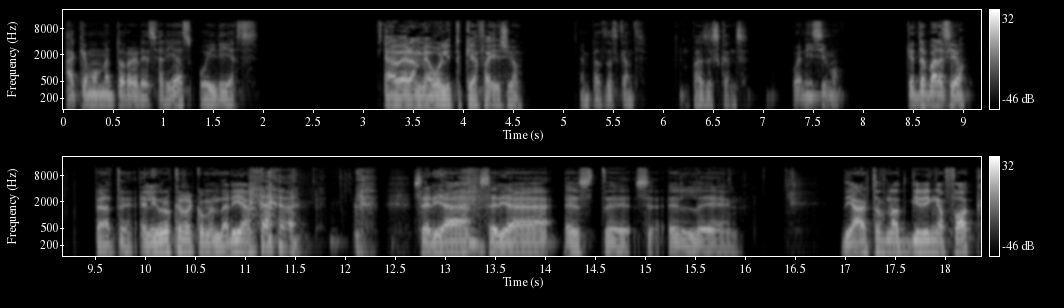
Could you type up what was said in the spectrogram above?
¿a qué momento regresarías o irías? A ver a mi abuelito que ya falleció. En paz descanse. En paz descanse. Buenísimo. ¿Qué te pareció? Espérate, el libro que recomendaría sería, sería este, el de The Art of Not Giving a Fuck.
